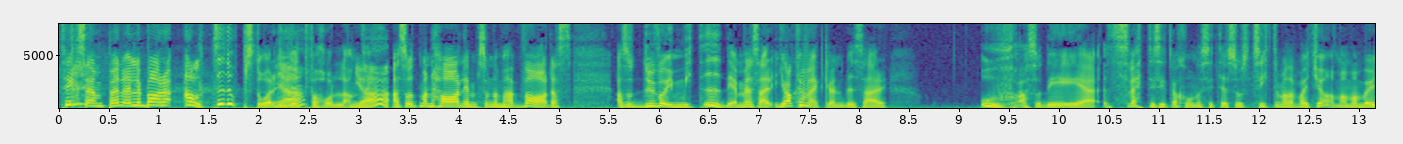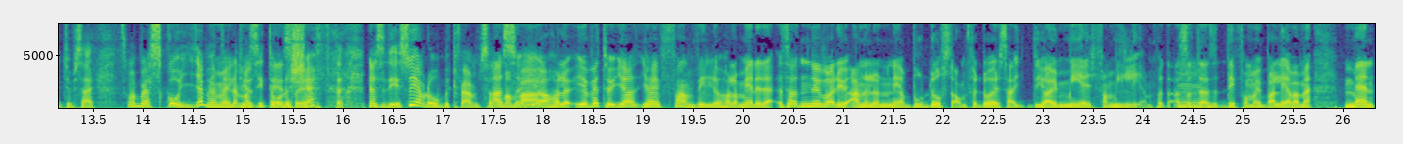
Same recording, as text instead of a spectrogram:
till exempel, eller bara alltid uppstår i Ja. ett förhållande. Ja. Alltså att man har det som de här vardags, alltså du var ju mitt i det, men så här, jag kan verkligen bli så här. Uh, alltså det är en svettig situation att sitta i, så sitter man där, vad gör man? Man börjar ju typ så här, ska man börja skoja mitt men i det? Man sitter och håller käften. Nej, alltså det är så jävla obekvämt så att Alltså, man bara, jag, håller, jag vet du, jag, jag är fan villig att hålla med dig där. Så nu var det ju annorlunda när jag bodde hos dem för då är det så här, jag är med i familjen, på alltså Mm. det, det får man ju bara leva med. Men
